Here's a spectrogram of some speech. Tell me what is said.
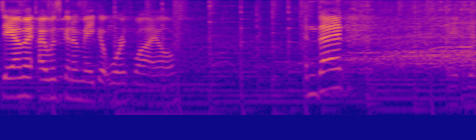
damn it, I was gonna make it worthwhile. And then, thank you.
